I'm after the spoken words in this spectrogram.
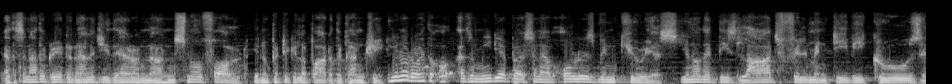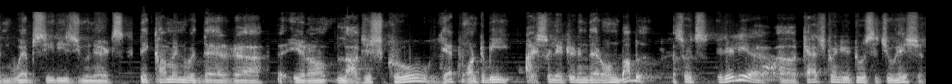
Yeah, that's another great analogy there on, on snowfall in a particular part of the country. You know, Rohit, as a media person, I've always been curious. You know that these large film and TV crews and web series units, they come in with their, uh, you know, largest crew, yet want to be isolated in their own bubble. So it's really a, a catch 22 situation.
